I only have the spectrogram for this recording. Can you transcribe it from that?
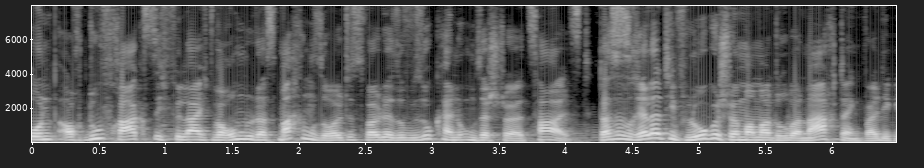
Und auch du fragst dich vielleicht, warum du das machen solltest, weil du ja sowieso keine Umsatzsteuer zahlst. Das ist relativ logisch, wenn man mal drüber nachdenkt, weil die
